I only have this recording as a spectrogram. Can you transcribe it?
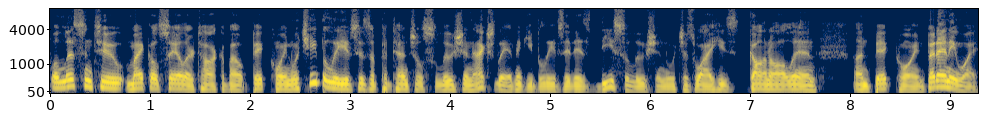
Well, listen to Michael Saylor talk about Bitcoin, which he believes is a potential solution. Actually, I think he believes it is the solution, which is why he's gone all in on Bitcoin. But anyway,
